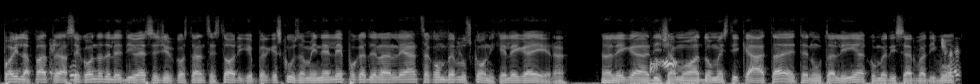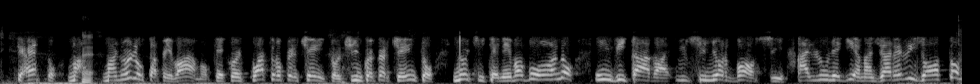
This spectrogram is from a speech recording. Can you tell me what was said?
Poi l'ha fatta a seconda delle diverse circostanze storiche, perché scusami, nell'epoca dell'alleanza con Berlusconi che Lega era? La Lega diciamo addomesticata e tenuta lì eh, come riserva di voti. Certo, ma, Eh. ma noi lo sapevamo che quel 4%, il 5% noi ci teneva buono, invitava il signor Bossi al lunedì a mangiare il risotto,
